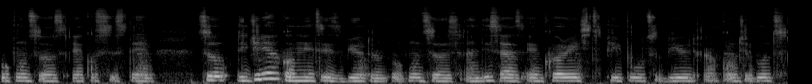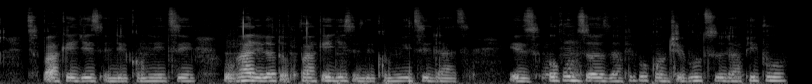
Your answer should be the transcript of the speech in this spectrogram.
open source ecosystem. So the Julia community is built on open source and this has encouraged people to build and contribute to packages in the community. We've had a lot of packages in the community that is open source that people contribute to that people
